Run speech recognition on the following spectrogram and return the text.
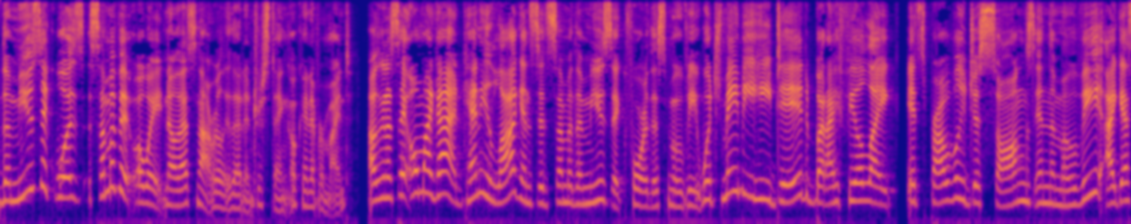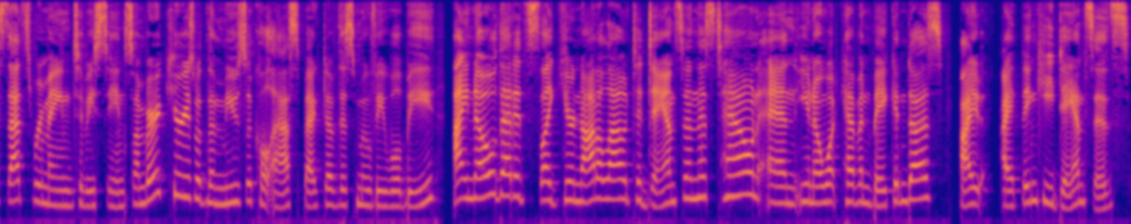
The music was some of it. Oh, wait, no, that's not really that interesting. Okay, never mind. I was going to say, oh my God, Kenny Loggins did some of the music for this movie, which maybe he did, but I feel like it's probably just songs in the movie. I guess that's remained to be seen. So I'm very curious what the musical aspect of this movie will be. I know that it's like you're not allowed to dance in this town. And you know what Kevin Bacon does? I, I think he dances.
